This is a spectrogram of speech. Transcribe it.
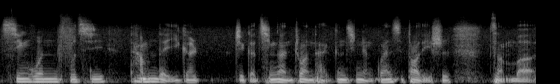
新婚夫妻他们的一个这个情感状态跟情感关系到底是怎么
